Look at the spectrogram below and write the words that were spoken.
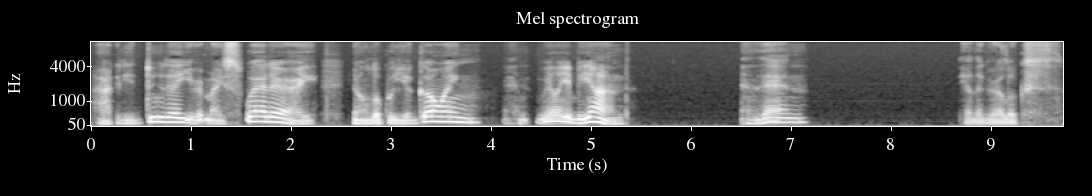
How could you do that? You're at my sweater. I, you don't look where you're going, and really beyond. And then the other girl looks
